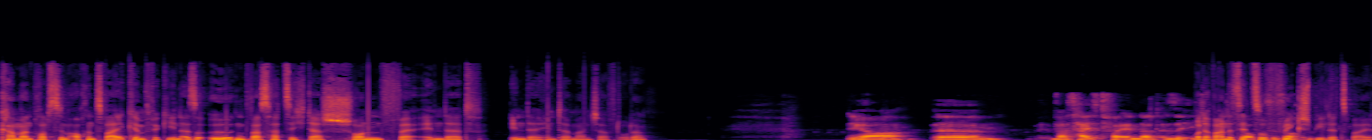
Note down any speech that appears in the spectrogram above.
kann man trotzdem auch in Zweikämpfe gehen. Also irgendwas hat sich da schon verändert in der Hintermannschaft, oder? Ja, ähm, was heißt verändert? Also ich, oder waren es jetzt so Freak-Spiele zwei?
